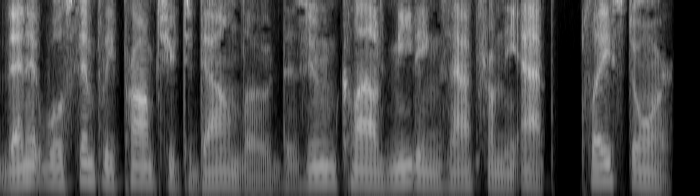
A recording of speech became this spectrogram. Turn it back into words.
then it will simply prompt you to download the Zoom Cloud Meetings app from the App Play Store.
